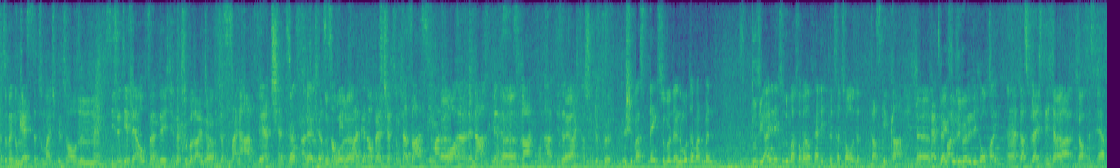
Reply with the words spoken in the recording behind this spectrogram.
Also wenn du Gäste zum Beispiel zu Hause empfängst. Die sind hier sehr aufwendig in der Zubereitung. Ja. Und das ist eine Art Wertschätzung. Das ist also, Wertschätzung das ist auf jeden ne? Fall genau Wertschätzung. Da saß jemand Ja. vorher eine Nacht mindestens dran und hat diese Ja. Teigtaschen gefüllt. Was denkst du, würde deine Mutter machen, wenn du sie einlädst und du machst auf einmal Fertigpizza zu Hause? Das geht gar nicht. Äh, denkst du, sie würde dich aufhängen? Äh, das vielleicht nicht, aber ich glaube, das Erbe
